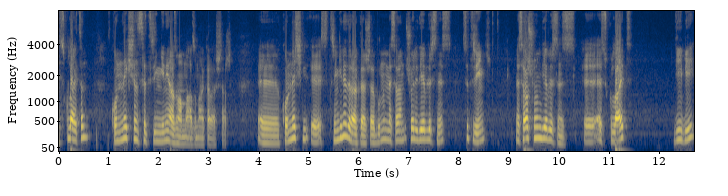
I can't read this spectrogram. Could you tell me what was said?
SQLite'ın connection string'ini yazmam lazım arkadaşlar. Connection string'i nedir arkadaşlar? Bunun mesela şöyle diyebilirsiniz. String mesela şunu diyebilirsiniz. E, SQLite db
